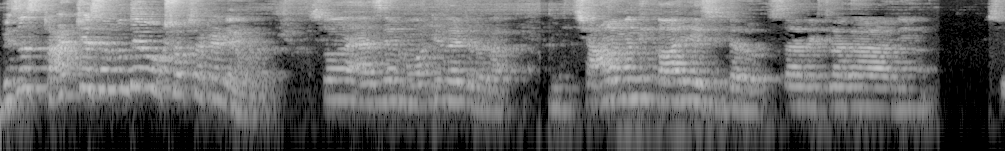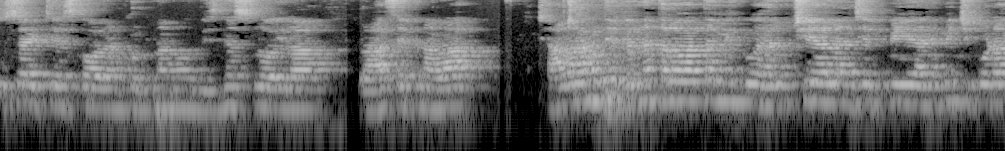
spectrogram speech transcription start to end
బిజినెస్ స్టార్ట్ చేసే ముందే వర్క్ షాప్స్ అటెండ్ అయ్యి ఉన్నారు సో యాజ్ ఏ మోటివేటర్గా చాలా మంది కాల్ చేసింటారు సార్ ఇట్లాగా నేను సూసైడ్ చేసుకోవాలనుకుంటున్నాను బిజినెస్లో ఇలా లాస్ అయిపోయిన అలా చాలా మంది విన్న తర్వాత మీకు హెల్ప్ చేయాలని చెప్పి అనిపించి కూడా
